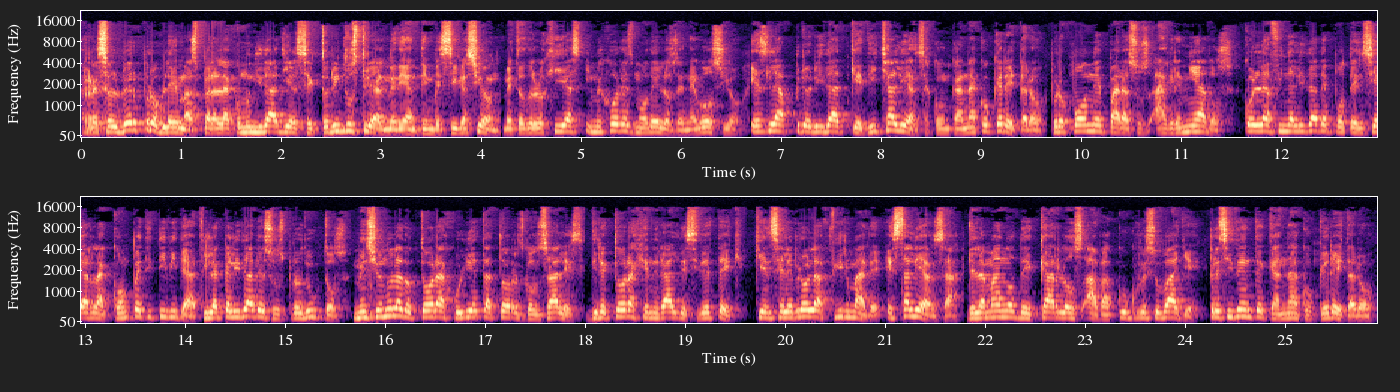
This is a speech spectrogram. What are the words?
Resolver problemas para la comunidad y el sector industrial mediante investigación, metodologías y mejores modelos de negocio es la prioridad que dicha alianza con Canaco Querétaro propone para sus agremiados, con la finalidad de potenciar la competitividad y la calidad de sus productos, mencionó la doctora Julieta Torres González, directora general de Cidetec, quien celebró la firma de esta alianza de la mano de Carlos Abacuc Ruizuvalle, presidente Canaco Querétaro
